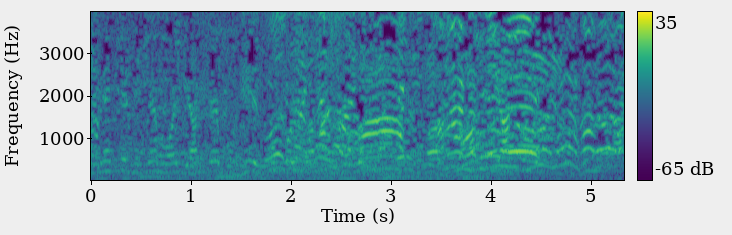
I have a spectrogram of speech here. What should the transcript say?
এনেকে দিলে মই ইয়াতে বহি একো কৰিব আপোনাৰ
